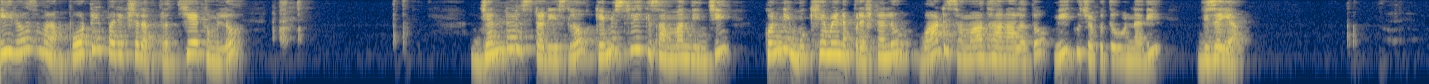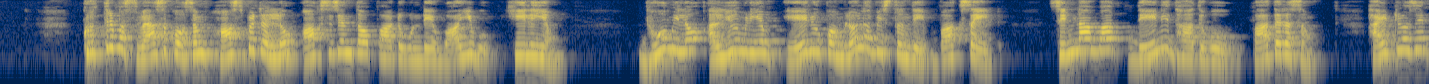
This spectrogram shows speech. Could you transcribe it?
ఈరోజు మనం పోటీ పరీక్షల ప్రత్యేకంలో జనరల్ స్టడీస్లో కెమిస్ట్రీకి సంబంధించి కొన్ని ముఖ్యమైన ప్రశ్నలు వాటి సమాధానాలతో మీకు చెబుతూ ఉన్నది విజయ. కృత్రిమ శ్వాస కోసం హాస్పిటల్లో ఆక్సిజన్తో పాటు ఉండే వాయువు హీలియం. భూమిలో అల్యూమినియం ఏ రూపంలో లభిస్తుంది? బాక్సైడ్ సిన్నాబార్ దేని ధాతువు? పాదరసం. హైడ్రోజన్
